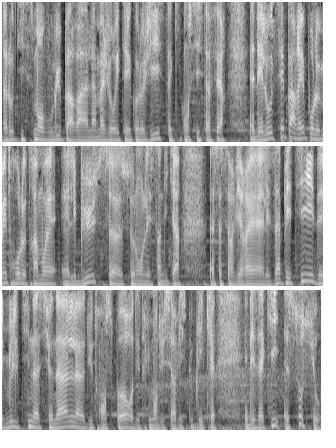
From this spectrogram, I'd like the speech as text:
d'allotissement voulu par la majorité écologiste qui consiste à faire des lots séparés pour le métro, le tramway et les bus. Selon les syndicats, ça servirait les appétits des multinationales du transport au détriment du service public et des acquis sociaux.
